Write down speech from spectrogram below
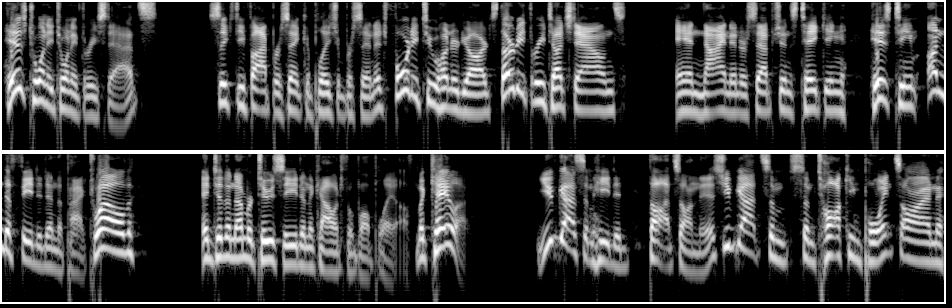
His 2023 stats 65% completion percentage, 4,200 yards, 33 touchdowns, and nine interceptions, taking his team undefeated in the Pac 12 into the number two seed in the college football playoff. Michaela, you've got some heated thoughts on this. You've got some some talking points on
